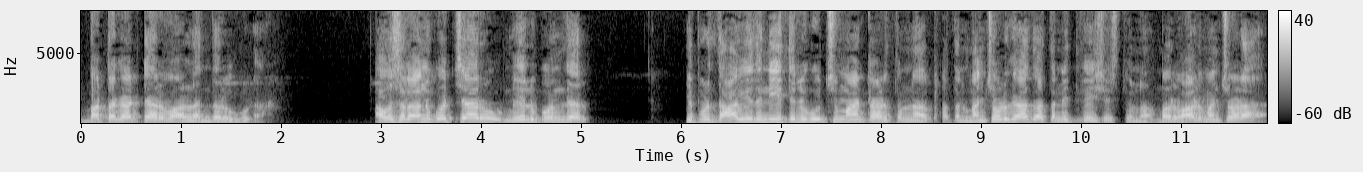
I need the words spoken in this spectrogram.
బట్టగట్టారు వాళ్ళందరూ కూడా. అవసరానికి వచ్చారు మేలు పొందారు. ఇప్పుడు దావీదు నీతిని గురించి మాట్లాడుతున్నారు. అతను మంచోడు కాదు అతన్ని ద్వేషిస్తున్నాం. మరి వాడు మంచోడా?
